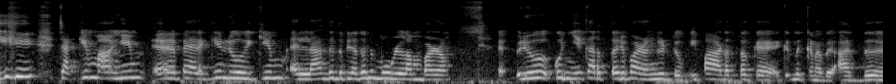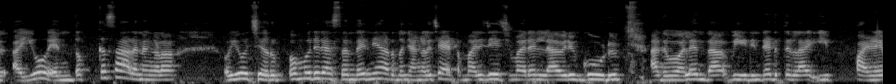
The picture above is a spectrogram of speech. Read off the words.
ഈ ചക്കിയും മാങ്ങിയും ഏ, പെരക്കും ലോഹിക്കും എല്ലാം തിന്ന് പിന്നെ അതുപോലെ മുള്ളമ്പഴം ഒരു കുഞ്ഞി കറുത്ത ഒരു പഴം കിട്ടും ഈ പാടത്തൊക്കെ നിൽക്കണത് അത് അയ്യോ എന്തൊക്കെ സാധനങ്ങളാ. അയ്യോ ചെറുപ്പം ഒരു രസം തന്നെയായിരുന്നു. ഞങ്ങൾ ചേട്ടന്മാർ ചേച്ചിമാരെല്ലാവരും കൂടും. അതുപോലെ എന്താ വീടിന്റെ അടുത്തുള്ള ഈ പഴയ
